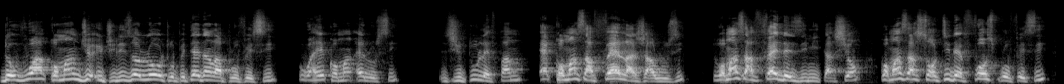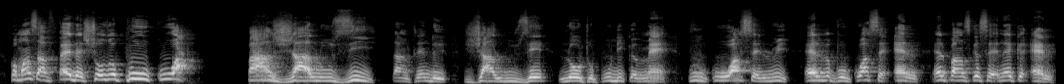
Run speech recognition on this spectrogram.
de voir comment Dieu utilise l'autre, peut-être dans la prophétie, vous voyez comment elle aussi, surtout les femmes, elles commencent à faire la jalousie, commencent à faire des imitations, commencent à sortir des fausses prophéties, commencent à faire des choses. Pourquoi? Par jalousie. En train de jalouser l'autre pour dire que, mais pourquoi c'est lui? Elle, Pourquoi c'est elle? Elle pense que ce n'est que elle.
